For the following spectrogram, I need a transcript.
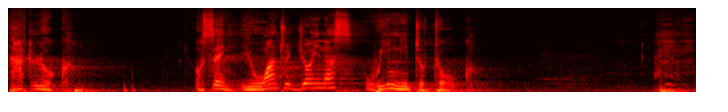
That look of saying, You want to join us? We need to talk.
